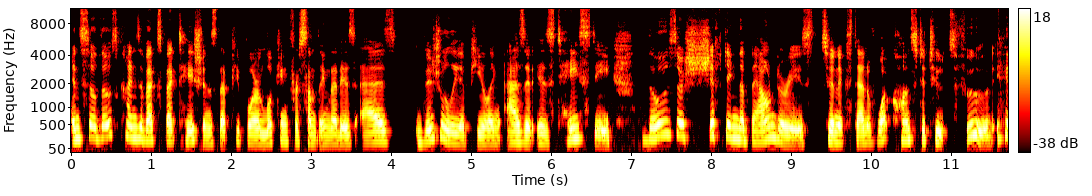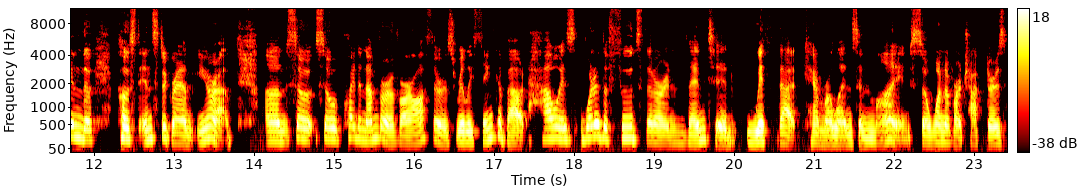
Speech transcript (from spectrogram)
And so, those kinds of expectations that people are looking for something that is as visually appealing as it is tasty, those are shifting the boundaries to an extent of what constitutes food in the post Instagram era. Um, so, so quite a number of our authors really think about how is what are the foods that are invented with that camera lens in mind. So, one of our chapters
